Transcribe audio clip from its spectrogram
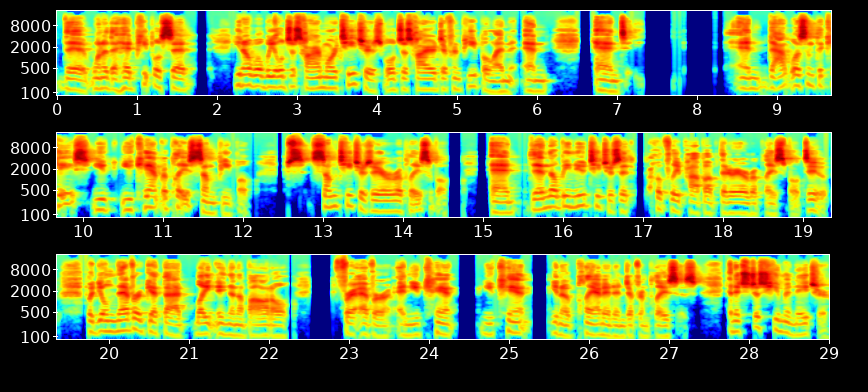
the one of the head people said you know well we'll just hire more teachers. We'll just hire different people. And and and and that wasn't the case. You you can't replace some people some teachers are irreplaceable. And then there'll be new teachers that hopefully pop up that are irreplaceable too. But you'll never get that lightning in a bottle forever and you can't you can't you know plan it in different places. And it's just human nature.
